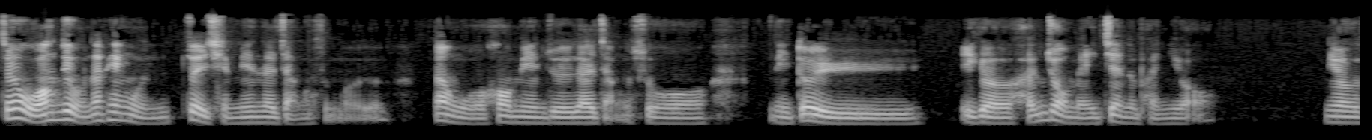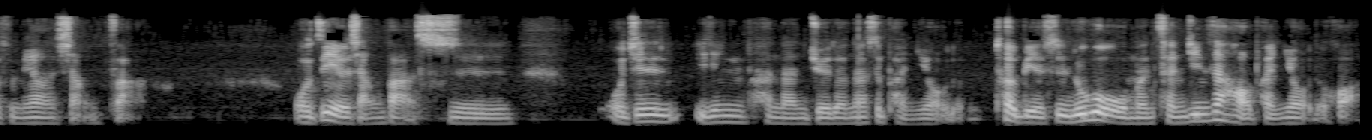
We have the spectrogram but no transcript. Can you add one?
这个我忘记我那篇文最前面在讲什么了，但我后面就是在讲说，你对于一个很久没见的朋友。你有什么样的想法？我自己的想法是，我其实已经很难觉得那是朋友了。特别是如果我们曾经是好朋友的话，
